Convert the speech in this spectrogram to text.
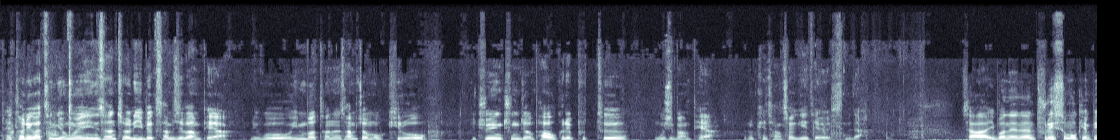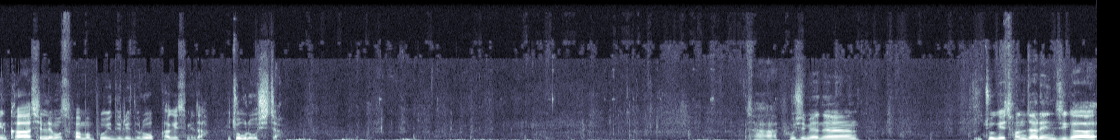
배터리 같은 경우에는 인산철 230A 그리고 인버터는 3.5kg 주행 충전 파워크래프트 50A 이렇게 장착이 되어 있습니다. 자 이번에는 투리스모 캠핑카 실내 모습 한번 보여드리도록 하겠습니다. 이쪽으로 오시죠. 자 보시면은 이쪽에 전자레인지가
